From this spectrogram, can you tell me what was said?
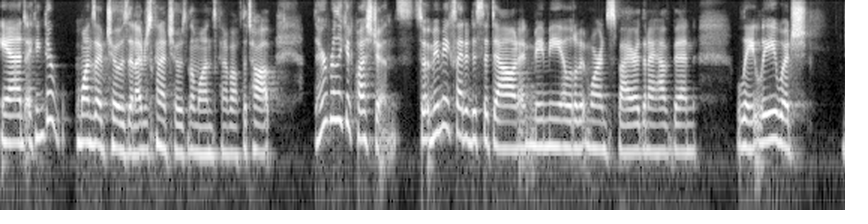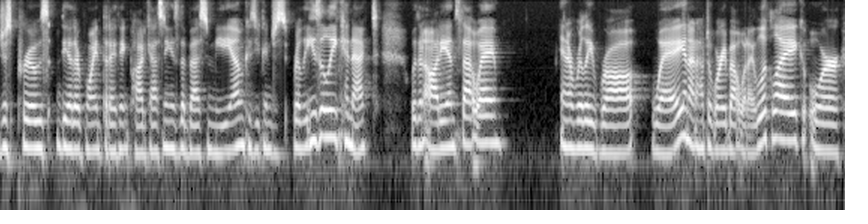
And I think they're ones I've chosen. I've just kind of chosen the ones kind of off the top. They're really good questions. So it made me excited to sit down and made me a little bit more inspired than I have been lately, which just proves the other point that I think podcasting is the best medium because you can just really easily connect with an audience that way in a really raw way. And I don't have to worry about what I look like or,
